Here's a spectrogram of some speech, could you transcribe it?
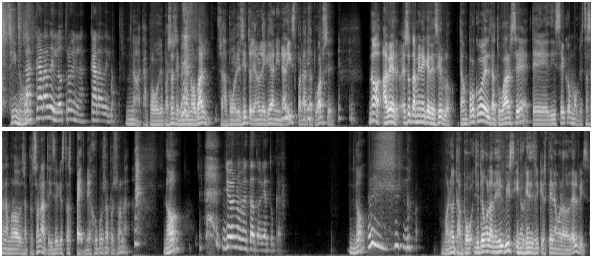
sí, ¿no? La cara del otro en la cara del otro. No, tampoco que pasó, se mira nodal. O sea, pobrecito, ya no le queda ni nariz para tatuarse. No, a ver, eso también hay que decirlo. Tampoco el tatuarse te dice como que estás enamorado de esa persona, te dice que estás pendejo por esa persona. ¿No? Yo no me tatuaría tu cara. ¿No? No. Bueno, tampoco. Yo tengo la de Elvis y no quiere decir que esté enamorado de Elvis.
